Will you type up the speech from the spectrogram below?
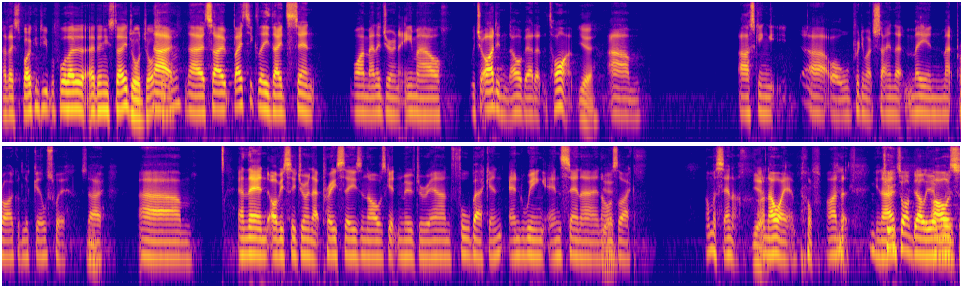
Have they spoken to you before that at, at any stage, or Josh? no, no. So basically they'd sent my manager an email, which I didn't know about at the time. Yeah. um, asking, uh, or pretty much saying that me and Matt Prior could look elsewhere. So, um, and then obviously during that preseason, I was getting moved around fullback and, and wing and centre, and Yeah. I was like, I'm a centre. Yeah. I know I am. I, kn- you know, Two-time Dally I was.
